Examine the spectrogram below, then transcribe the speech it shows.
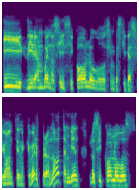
y dirán, bueno, sí, psicólogos, investigación tiene que ver, pero no, también los psicólogos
